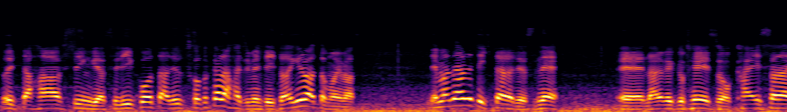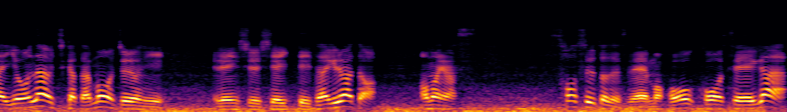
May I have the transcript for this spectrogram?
そういったハーフスイングやスリークォーターで打つことから始めていただければと思います。で、まあ、慣れてきたらですね、えー、なるべくフェースを返さないような打ち方も徐々に練習していっていただければと思います。そうするとですねもう方向性が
